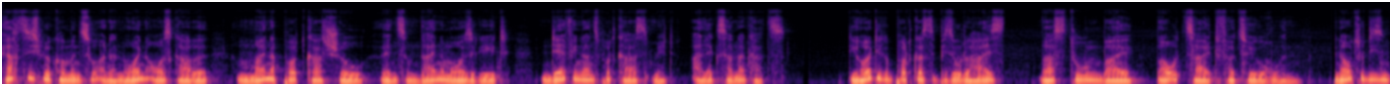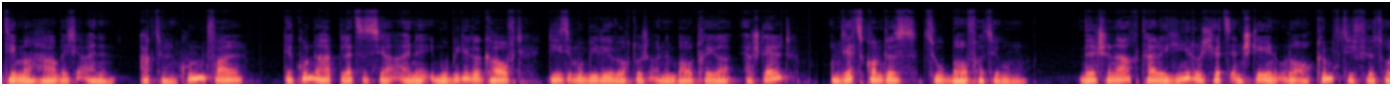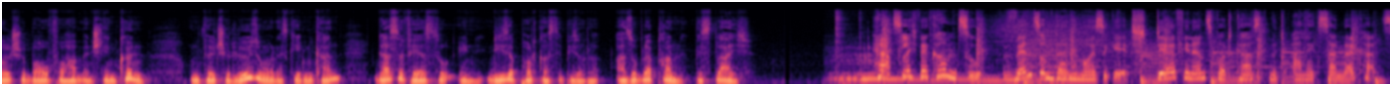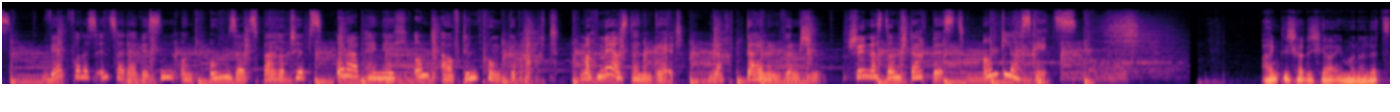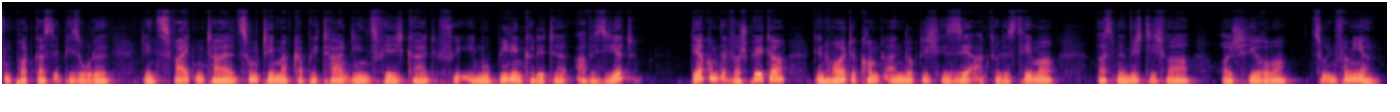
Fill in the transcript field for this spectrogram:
Herzlich willkommen zu einer neuen Ausgabe meiner Podcast-Show, wenn es um deine Mäuse geht, der Finanzpodcast mit Alexander Katz. Die heutige Podcast-Episode heißt Was tun bei Bauzeitverzögerungen? Genau zu diesem Thema habe ich einen aktuellen Kundenfall. Der Kunde hat letztes Jahr eine Immobilie gekauft. Diese Immobilie wird durch einen Bauträger erstellt und jetzt kommt es zu Bauverzögerungen. Welche Nachteile hierdurch jetzt entstehen oder auch künftig für solche Bauvorhaben entstehen können und welche Lösungen es geben kann, das erfährst du in dieser Podcast-Episode. Also bleib dran, bis gleich. Herzlich willkommen zu Wenn's um deine Mäuse geht, der Finanzpodcast mit Alexander Katz. Wertvolles Insiderwissen und umsetzbare Tipps unabhängig und auf den Punkt gebracht. Mach mehr aus deinem Geld, nach deinen Wünschen. Schön, dass du am Start bist und los geht's. Eigentlich hatte ich ja in meiner letzten Podcast-Episode den zweiten Teil zum Thema Kapitaldienstfähigkeit für Immobilienkredite avisiert. Der kommt etwas später, denn heute kommt ein wirklich sehr aktuelles Thema, was mir wichtig war, euch hierüber zu informieren.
